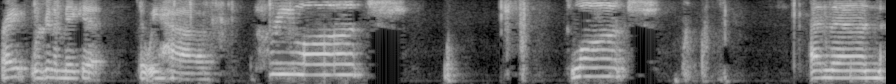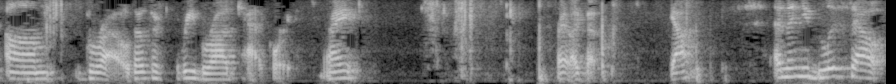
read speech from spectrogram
right? We're going to make it that we have pre-launch, launch, and then um, grow. Those are three broad categories, right? Right, like that. Yeah? And then you'd list out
